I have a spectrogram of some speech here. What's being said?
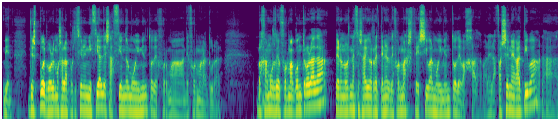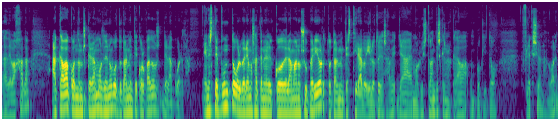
Bien, después volvemos a la posición inicial deshaciendo el movimiento de forma, de forma natural. Bajamos de forma controlada, pero no es necesario retener de forma excesiva el movimiento de bajada, ¿vale? La fase negativa, la de bajada, acaba cuando nos quedamos de nuevo totalmente colgados de la cuerda. En este punto volveremos a tener el codo de la mano superior totalmente estirado y el otro ya sabe, ya hemos visto antes que nos quedaba un poquito flexionado, ¿vale?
